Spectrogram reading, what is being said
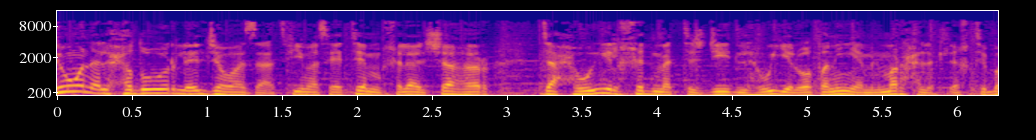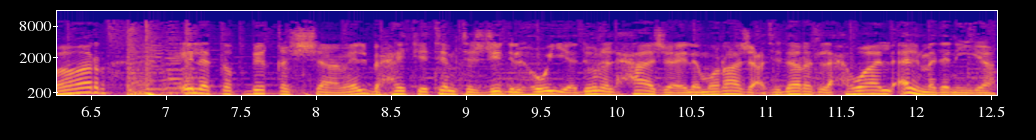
دون الحضور للجوازات فيما سيتم خلال شهر تحويل خدمة تجديد الهوية الوطنية من مرحلة الاختبار إلى التطبيق الشامل بحيث يتم تجديد الهوية دون الحاجة إلى مراجعة إدارة الأحوال المدنية.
